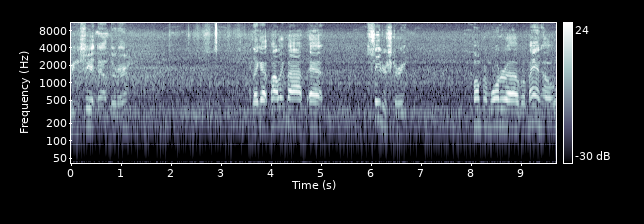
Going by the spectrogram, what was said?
You can see it down through there. They got poly pipe at Cedar Street, pumping water out of a manhole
